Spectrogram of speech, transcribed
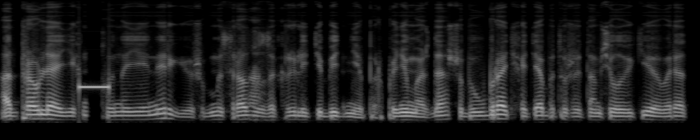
Отправляй их нахуй на энергию, чтобы мы сразу закрыли тебе Днепр, понимаешь, да? Чтобы убрать хотя бы тоже там силовики говорят.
